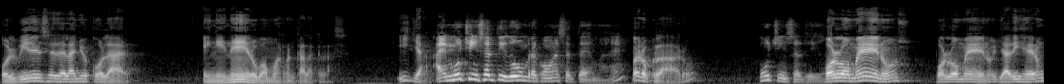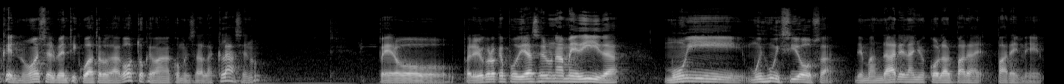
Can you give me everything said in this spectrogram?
olvídense del año escolar, en enero vamos a arrancar la clase. Y ya. Hay mucha incertidumbre con ese tema, ¿eh? Pero claro. Mucha incertidumbre. Por lo menos, por lo menos, ya dijeron que no es el 24 de agosto que van a comenzar las clases, ¿no? Pero, pero yo creo que podría ser una medida muy, muy juiciosa de mandar el año escolar para, para enero.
